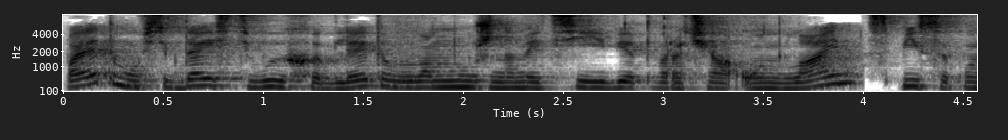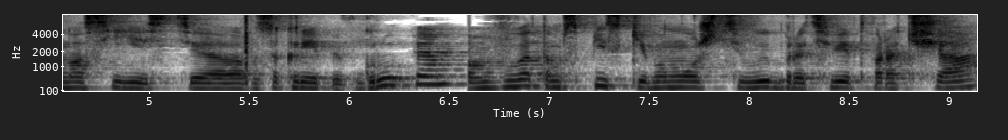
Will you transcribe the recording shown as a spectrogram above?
Поэтому всегда есть выход. Для этого вам нужно найти ветврача онлайн. Список у нас есть э, в закрепе в группе. В этом списке вы можете выбрать ветврача,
